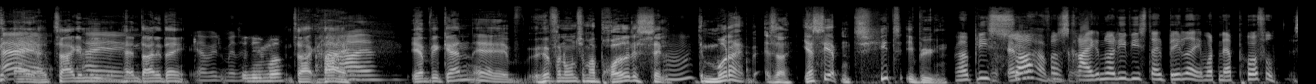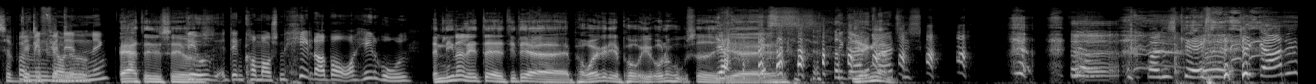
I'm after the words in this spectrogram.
Ja, ja. Tak, Emil. Ej. Ha' en dejlig dag. Jeg vil med det. lige måde. Tak. Hej. Hej. Jeg vil gerne øh, høre fra nogen, som har prøvet det selv. Mm. Det må da... Altså, jeg ser dem tit i byen. Jeg vil blive Alle så har dem forskrækket. Nu har jeg lige vist dig et billede af, hvor den er puffet Så på virkelig min veninde, ikke? Ja, det ser Det er jo... jo, den kommer jo sådan helt op over hele hovedet. Den ligner lidt uh, de der perukker, de er på i underhuset Ja. i... Uh, Det gør I det England. faktisk. ja, hvor er det skægt. det gør det.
